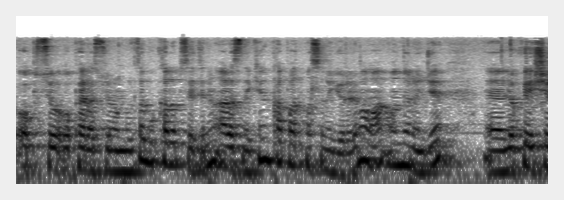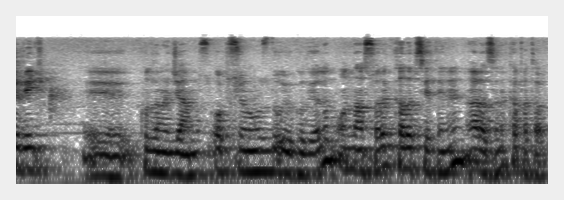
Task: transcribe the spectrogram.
opsiyon operasyonumuzda bu kalıp setinin arasındakinin kapatmasını görelim ama ondan önce e, location rig e, kullanacağımız opsiyonumuzu da uygulayalım. Ondan sonra kalıp setinin arasını kapatalım.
